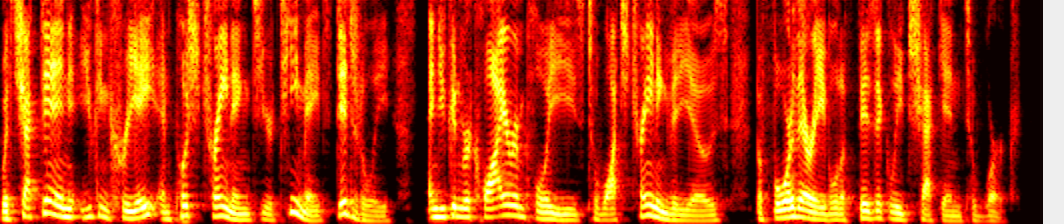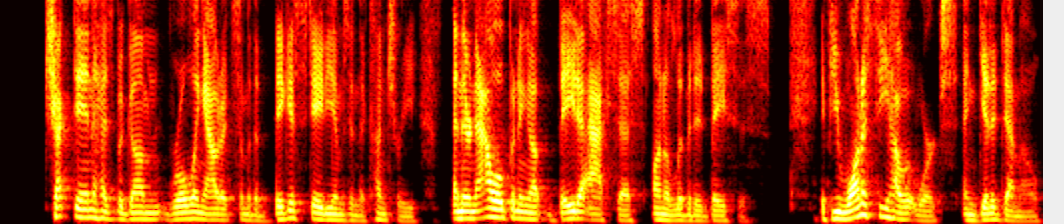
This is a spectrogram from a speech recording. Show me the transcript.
With Checked In, you can create and push training to your teammates digitally, and you can require employees to watch training videos before they're able to physically check in to work. Checked In has begun rolling out at some of the biggest stadiums in the country, and they're now opening up beta access on a limited basis. If you want to see how it works and get a demo,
